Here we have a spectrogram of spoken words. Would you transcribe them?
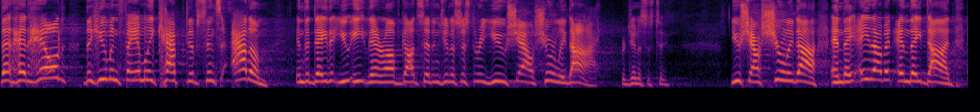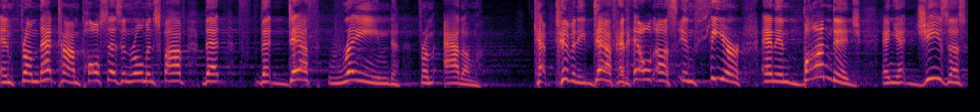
that had held the human family captive since Adam. In the day that you eat thereof, God said in Genesis 3, You shall surely die, or Genesis 2. You shall surely die. And they ate of it and they died. And from that time, Paul says in Romans 5 that that death reigned from Adam. Captivity, death had held us in fear and in bondage. And yet Jesus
